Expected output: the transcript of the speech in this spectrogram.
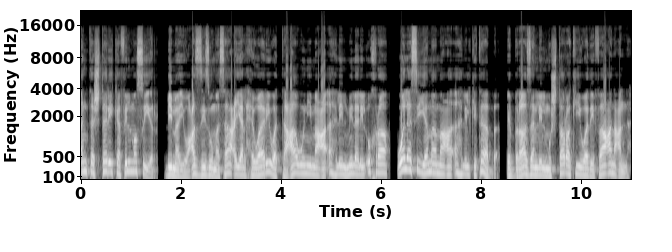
أن تشترك في المصير بما يعزز مساعي الحوار والتعاون مع أهل الملل الأخرى ولا سيما مع أهل الكتاب ابرازا للمشترك ودفاعا عنه.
